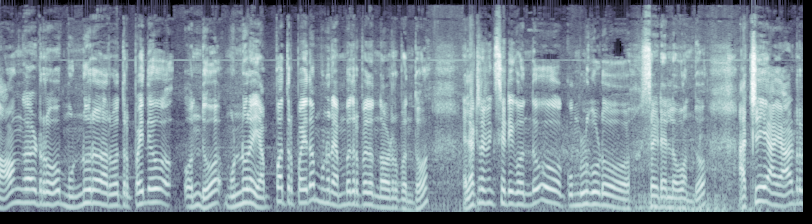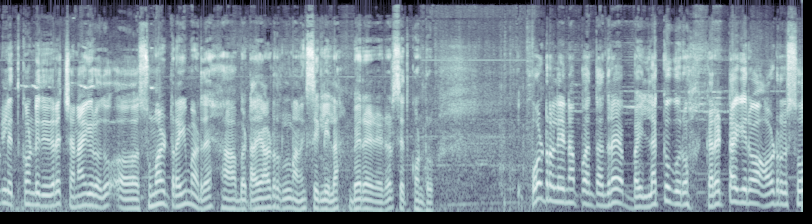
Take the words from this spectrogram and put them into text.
ಲಾಂಗ್ ಆರ್ಡ್ರು ಮುನ್ನೂರ ಅರವತ್ತು ರೂಪಾಯಿದು ಒಂದು, ಮುನ್ನೂರ ಎಪ್ಪತ್ತು ರೂಪಾಯಿದು, ಮುನ್ನೂರ ಎಂಬತ್ತು ರೂಪಾಯಿದು ಒಂದು ಆರ್ಡ್ರ್ ಬಂತು. ಎಲೆಕ್ಟ್ರಾನಿಕ್ ಸಿಟಿಗೆ ಒಂದು, ಕುಂಬಳಗೂಡು ಸೈಡೆಲ್ಲೋ ಒಂದು. ಆ್ಯಕ್ಚುಲಿ ಆ ಆರ್ಡ್ರ್ಗಳು ಎತ್ಕೊಂಡಿದ್ದಿದ್ರೆ ಚೆನ್ನಾಗಿರೋದು. ಸುಮಾರು ಟ್ರೈ ಮಾಡಿದೆ. ಬಟ್ ಆ ಆರ್ಡ್ರ್ಗಳು ನನಗೆ ಸಿಗಲಿಲ್ಲ. ಬೇರೆ ರೈಡರ್ಸ್ ಎತ್ಕೊಂಡ್ರು. ಪೋರ್ಟ್ರಲ್ಲಿ ಏನಪ್ಪ ಅಂತಂದರೆ ಬೈ ಲಕ್ ಗುರು ಕರೆಕ್ಟಾಗಿರೋ ಆರ್ಡರ್ಸು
